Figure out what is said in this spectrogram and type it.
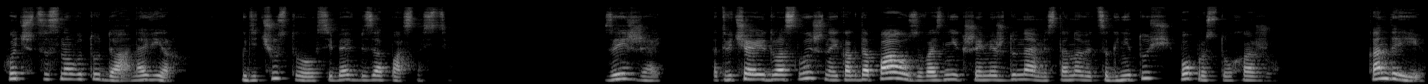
Хочется снова туда, наверх, где чувствовал себя в безопасности». «Заезжай», — отвечаю едва слышно, и когда пауза, возникшая между нами, становится гнетущей, попросту ухожу к Андрею,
